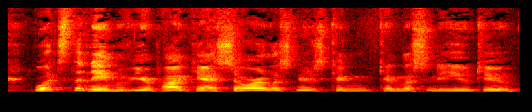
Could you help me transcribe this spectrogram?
What's the name of your podcast so our listeners can can listen to you too?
